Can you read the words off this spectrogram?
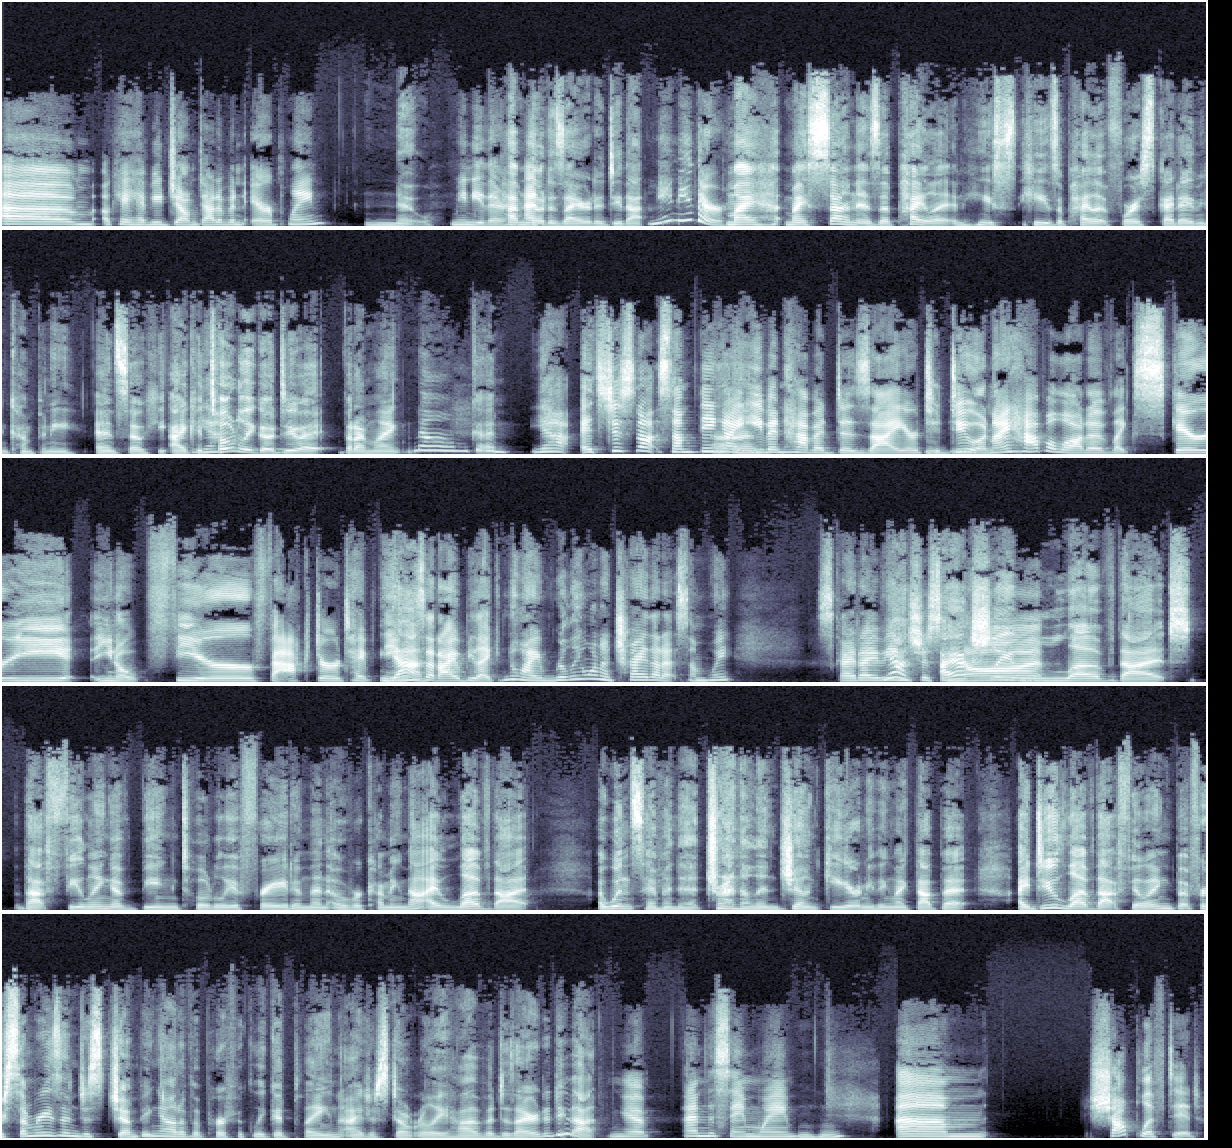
Um. Okay. Have you jumped out of an airplane? No. Me neither. Have no And- desire to do that. me neither. my my son is a pilot and he's he's a pilot for a skydiving company and so he I could Yeah. totally go do it but I'm like no I'm good Yeah, it's just not something I Uh-uh. even have a desire to do. And I have a lot of like scary, you know, fear factor type things Yeah. that I'd be like, no, I really want to try that at some point. Skydiving Yeah, is just I not. actually love that that feeling of being totally afraid and then overcoming that I love that I wouldn't say I'm an adrenaline junkie or anything like that but I do love that feeling but for some reason just jumping out of a perfectly good plane I just don't really have a desire to do that Yep, I'm the same way. hmm Um, shoplifted.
